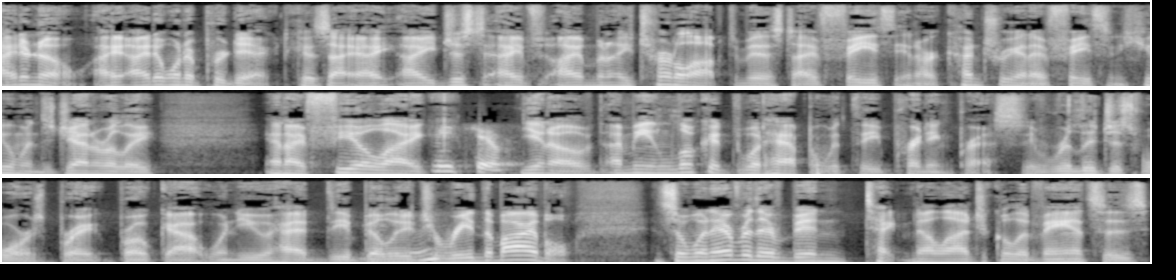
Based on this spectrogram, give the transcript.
I don't know. I, I don't want to predict because I, I, I just I've, I'm an eternal optimist. I have faith in our country and I have faith in humans generally. And I feel like, Me too. you know, I mean, look at what happened with the printing press. The religious wars break, broke out when you had the ability to mm-hmm. read the Bible. And so, whenever there have been technological advances,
